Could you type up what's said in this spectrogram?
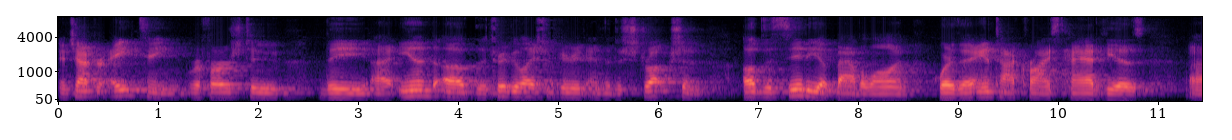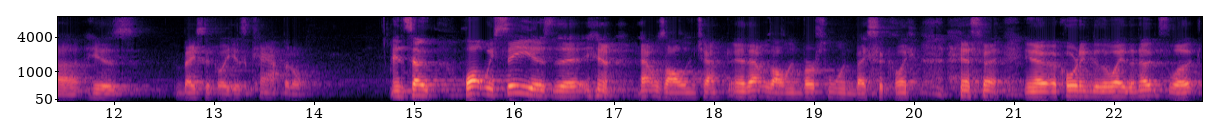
And chapter 18 refers to the uh, end of the tribulation period and the destruction of the city of Babylon, where the Antichrist had his, uh, his basically his capital. And so what we see is that you know, that was all in chapter that was all in verse one basically, you know, according to the way the notes look.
